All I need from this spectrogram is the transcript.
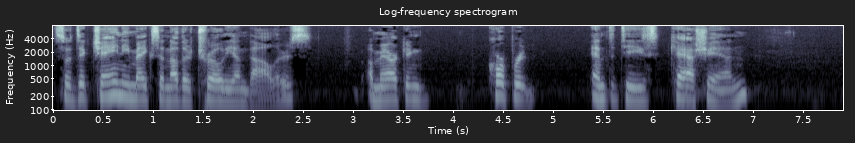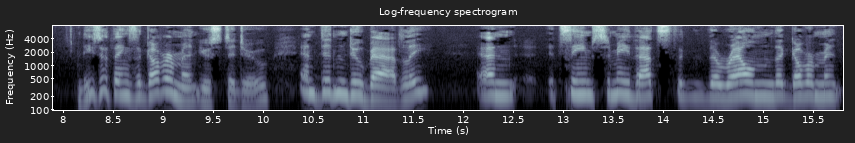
So Dick Cheney makes another trillion dollars. American corporate entities cash in. These are things the government used to do and didn't do badly. And it seems to me that's the, the realm that government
